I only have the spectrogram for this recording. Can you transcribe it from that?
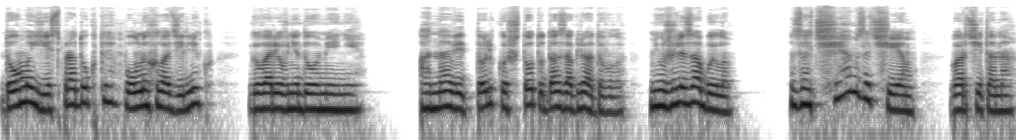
Дома есть продукты, полный холодильник, говорю в недоумении. Она ведь только что туда заглядывала. Неужели забыла? «Зачем, зачем?» — ворчит она.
